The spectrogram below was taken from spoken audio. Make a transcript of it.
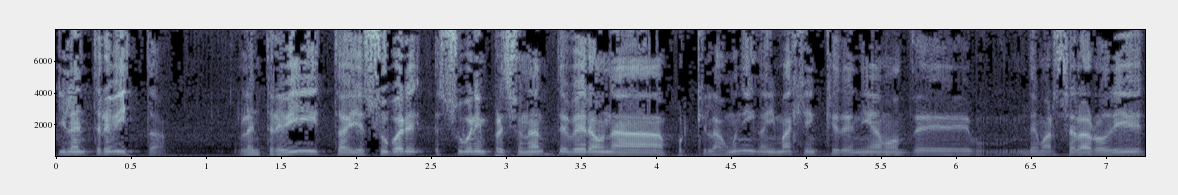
y la entrevista. La entrevista y es súper es súper impresionante ver a una... Porque la única imagen que teníamos de, de Marcela Rodríguez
